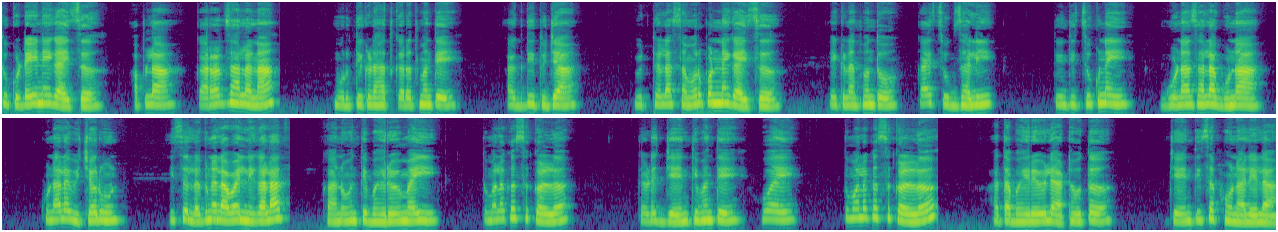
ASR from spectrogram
तू कुठेही नाही गायचं आपला करार झाला ना? मूर्तीकडे हात करत म्हणते अगदी तुझ्या विठ्ठला समोर पण नाही गायचं एकनाथ म्हणतो काय चूक झाली? ती ती चूक नाही गुन्हा झाला गुन्हा. कुणाला विचारून हिचं लग्न लावायला निघालात? कानू म्हणते भैरवी माई तुम्हाला कसं कळलं? तेवढ्यात जयंती म्हणते होय तुम्हाला कसं कळलं? आता भैरवीला आठवतं जयंतीचा फोन आलेला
